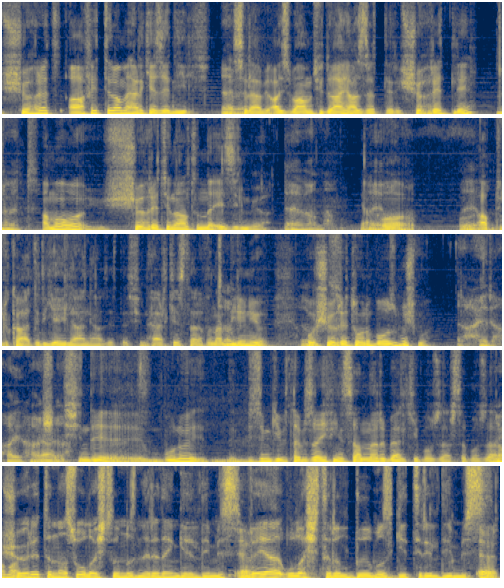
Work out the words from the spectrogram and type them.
şöhret afettir ama herkese değil. Evet. Mesela bir Aziz Mahmut Hüdayi Hazretleri şöhretli evet. ama o şöhretin altında ezilmiyor. Eyvallah. Yani Eyvallah. o Eyvallah. Abdülkadir Geylani Hazretleri şimdi herkes tarafından Tabii. biliniyor. Evet. O şöhret onu bozmuş mu? Hayır hayır haşa. Yani şimdi evet. bunu bizim gibi tabii zayıf insanları belki bozarsa bozar ama. Şöhrete nasıl ulaştığımız, nereden geldiğimiz evet. veya ulaştırıldığımız, getirildiğimiz. Evet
